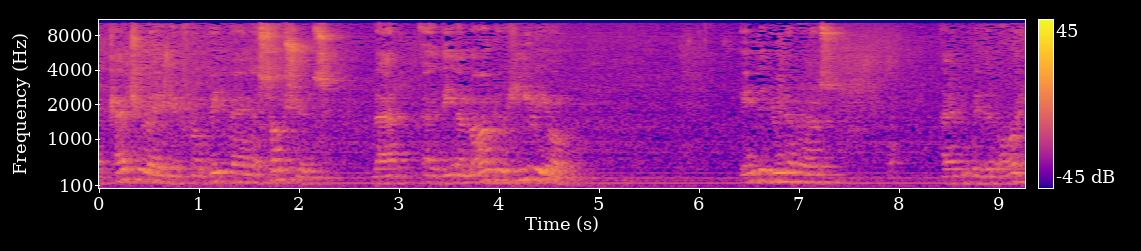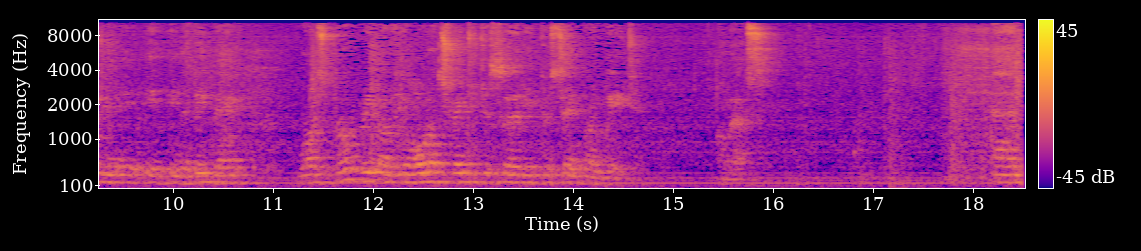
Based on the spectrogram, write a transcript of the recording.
had calculated from Big Bang assumptions that uh, the amount of helium in the universe and with an origin in, in the Big Bang was probably of the order of 20 to 30 percent by weight or mass. And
